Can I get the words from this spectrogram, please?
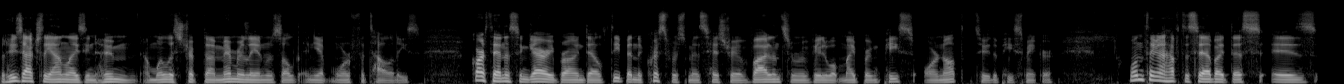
But who's actually analysing whom, and will this strip down memory lane result in yet more fatalities? Garth Ennis and Garry Brown delve deep into Christopher Smith's history of violence and reveal what might bring peace or not to the Peacemaker. One thing I have to say about this is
